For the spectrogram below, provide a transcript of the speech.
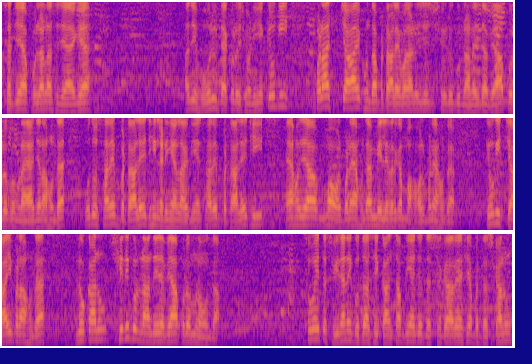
ਸਜਿਆ, ਫੁੱਲਾਂ ਨਾਲ ਸਜਾਇਆ ਗਿਆ। ਅਜੇ ਹੋਰ ਵੀ ਡੈਕੋਰੇਸ਼ਨ ਹੋਣੀ ਹੈ, ਕਿਉਂਕਿ ਬੜਾ ਚਾਅ ਇੱਕ ਹੁੰਦਾ ਬਟਾਲੇ ਵਾਲਿਆਂ ਨੂੰ, ਜੇ ਸ਼੍ਰੀ ਗੁਰੂ ਨਾਨਕ ਦੇਵ ਦਾ ਵਿਆਹ ਪੁਰਬ ਮਨਾਇਆ ਜਾਣਾ ਹੁੰਦਾ, ਉਦੋਂ ਸਾਰੇ ਬਟਾਲੇ 'ਚ ਹੀ ਲੜੀਆਂ ਲੱਗਦੀਆਂ, ਸਾਰੇ ਬਟਾਲੇ 'ਚ ਹੀ ਇਹੋ ਜਿਹਾ ਮਾਹੌਲ ਬਣਿਆ ਹੁੰਦਾ, ਮੇਲੇ ਵਰਗਾ ਮਾਹੌਲ ਬਣਿਆ ਹੁੰਦਾ, ਕਿਉਂਕਿ ਚਾਅ ਹੀ ਬੜਾ ਹੁੰਦਾ ਲੋਕਾਂ ਨੂੰ ਸ਼੍ਰੀ ਗੁਰੂ ਨਾਨਕ ਦੇਵ ਦਾ ਵਿਆਹ ਪੁਰਬ ਮਨਾਉਣ ਦਾ। ਸੋ ਇਹ ਤਸਵੀਰਾਂ ਨੇ ਗੁਰਦੁਆਰਾ ਸ੍ਰੀ ਕੰਨ ਸਾਹਿਬ ਦੀਆਂ ਜੋ ਦਰਸ਼ਨ ਕਰਾ ਰਹੇ ਸੀ ਆਪਾਂ ਦਰਸ਼ਕਾਂ ਨੂੰ,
